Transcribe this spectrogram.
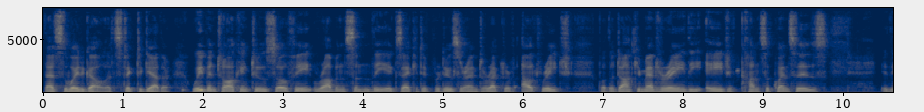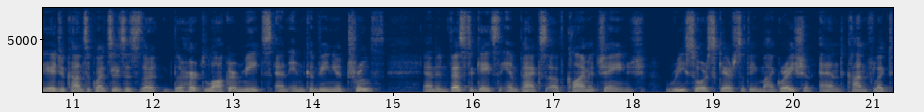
that's the way to go. Let's stick together. We've been talking to Sophie Robinson, the executive producer and director of outreach for the documentary The Age of Consequences. The Age of Consequences is the, the Hurt Locker meets an inconvenient truth and investigates the impacts of climate change, resource scarcity, migration, and conflict.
